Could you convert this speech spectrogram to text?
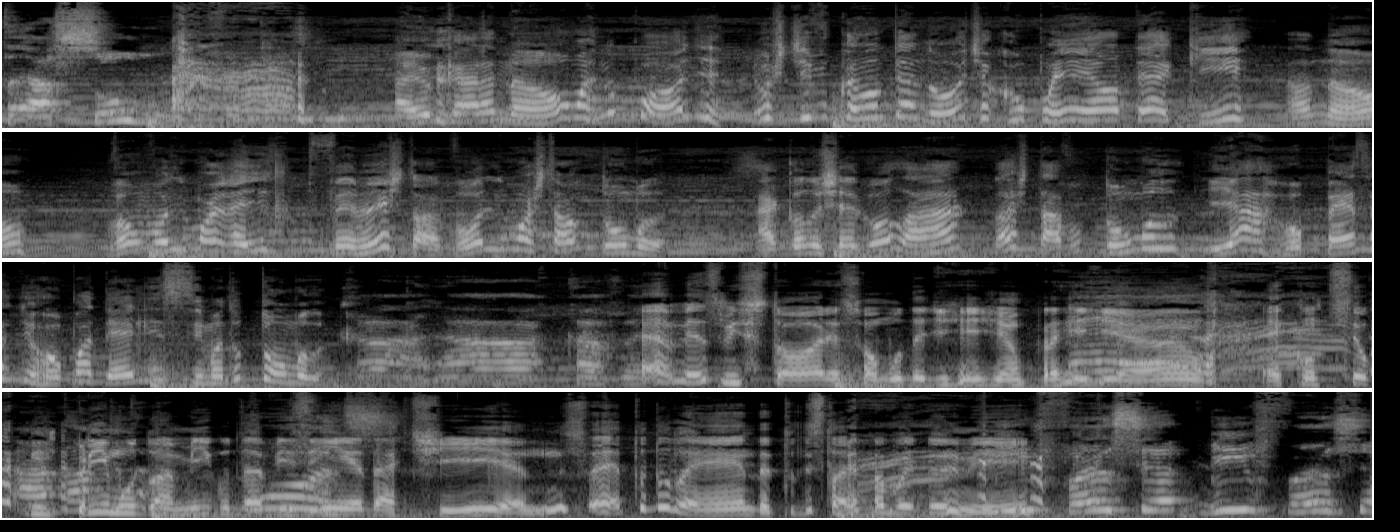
Traçou um fantasma. Aí o cara, não, mas não pode. Eu estive com ela ontem à noite, acompanhei ela até aqui. Ah, não. Vamos, vou lhe mostrar. Aí, fez a história, vou lhe mostrar o túmulo. Aí quando chegou lá, lá estava o túmulo e a roupa, peça de roupa dele em cima do túmulo. Caraca, velho. É a mesma história, só muda de região para região. É, é aconteceu com um primo do amigo da vizinha e da tia. Isso é tudo lenda, é tudo história pra boi dormir. minha infância, minha infância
